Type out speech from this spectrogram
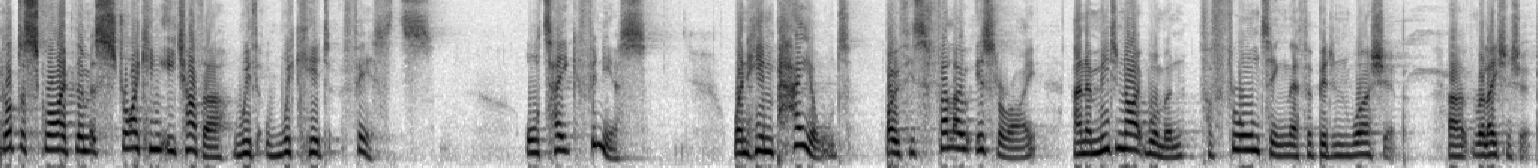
God described them as striking each other with wicked fists. Or take Phineas, when he impaled both his fellow Israelite and a Midianite woman for flaunting their forbidden worship uh, relationship.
